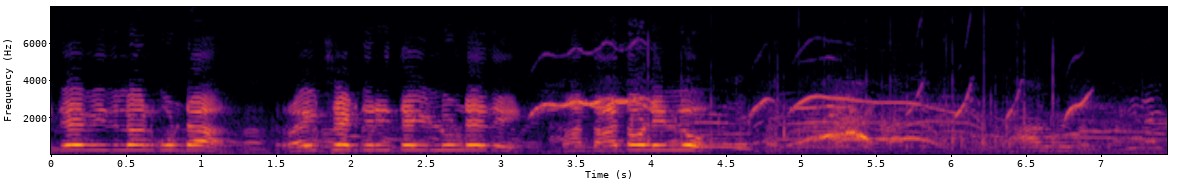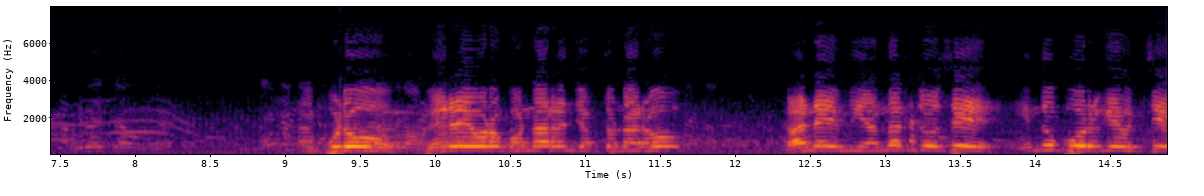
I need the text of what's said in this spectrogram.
ఇదే వీధిలో అనుకుంటా రైట్ సైడ్ తిరిగితే ఇల్లు ఉండేది. మా తాతోళ్ళ ఇల్లు. ఇప్పుడు వేరే ఎవరో కొన్నారని చెప్తున్నారు. కానీ మీ అందరిని చూసి హిందూపూర్కి వచ్చి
